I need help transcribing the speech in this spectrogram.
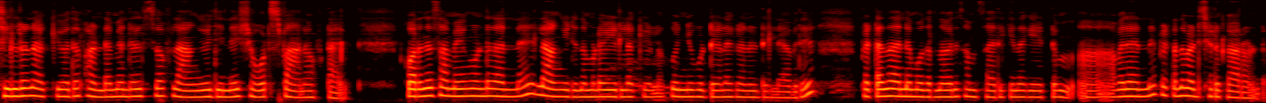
Children acquire the fundamentals of language in a short span of time കുറഞ്ഞ സമയം കൊണ്ട് തന്നെ ലാംഗ്വേജ് നമ്മുടെ വീട്ടിലൊക്കെയുള്ള കുഞ്ഞു കുട്ടികളെ കണ്ടിട്ടില്ല അവർ പെട്ടെന്ന് തന്നെ മുതിർന്നവർ സംസാരിക്കുന്ന കേട്ടും അവർ തന്നെ പെട്ടെന്ന് പഠിച്ചെടുക്കാറുണ്ട്.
